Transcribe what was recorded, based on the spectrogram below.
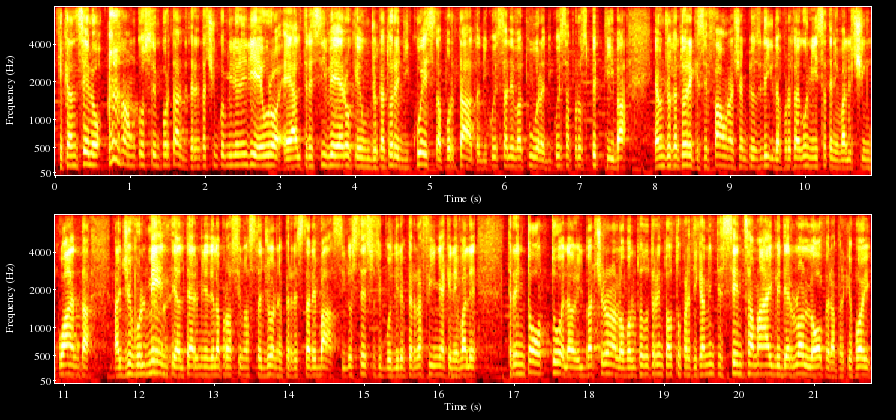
che Cancelo ha un costo importante, 35 milioni di euro, è altresì vero che un giocatore di questa portata, di questa levatura, di questa prospettiva, è un giocatore che se fa una Champions League da protagonista te ne vale 50 agevolmente al termine della prossima stagione per restare bassi. Lo stesso si può dire per Rafinha che ne vale 38, e la- il Barcellona l'ha valutato 38 praticamente senza mai vederlo all'opera, perché poi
